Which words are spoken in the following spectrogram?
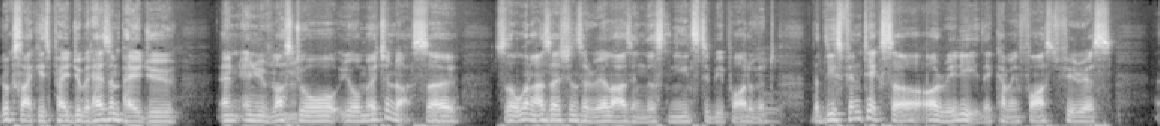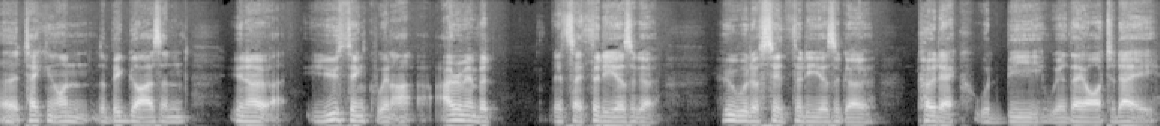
looks like he's paid you but hasn't paid you, and, and you've lost mm your, your merchandise. So, so the organizations are realizing this needs to be part of it. But these fintechs are, are really, they're coming fast, furious, uh, taking on the big guys. And, you know, you think when I, I remember let's say 30 years ago, who would have said 30 years ago Kodak would be where they are today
